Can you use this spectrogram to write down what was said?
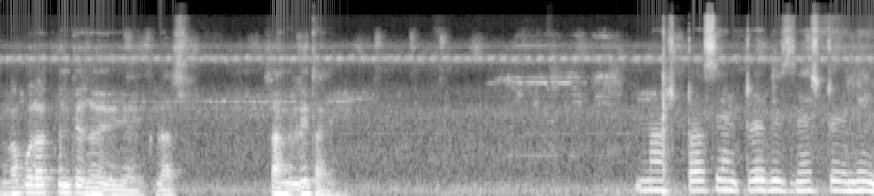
कोल्हापुरात पण त्याचं हे आहे क्लास सांगलीत आहे. नाश्ता सेंटर बिझनेस ट्रेनिंग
